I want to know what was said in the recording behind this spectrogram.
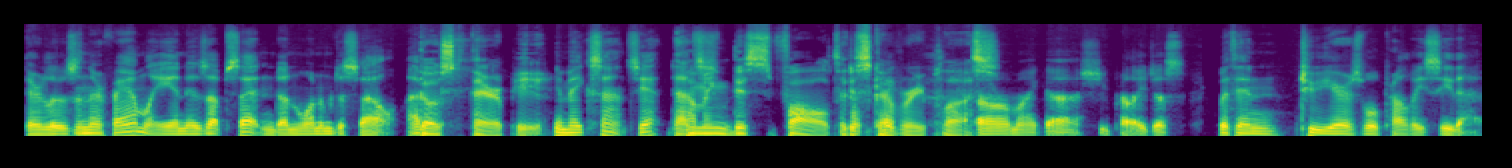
they're losing their family and is upset and doesn't want them to sell. I Ghost therapy It makes sense. Yeah. That's, coming this fall to Discovery Plus. Oh my gosh. You probably just, within two years, we'll probably see that.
